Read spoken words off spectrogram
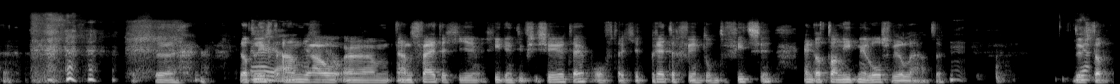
dat, dat ja, ligt ja. aan jou, aan het feit dat je je geïdentificeerd hebt of dat je het prettig vindt om te fietsen en dat dan niet meer los wil laten. Hm. Dus ja. dat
